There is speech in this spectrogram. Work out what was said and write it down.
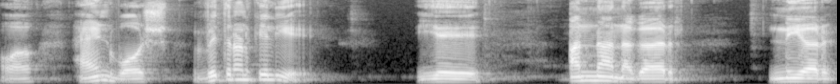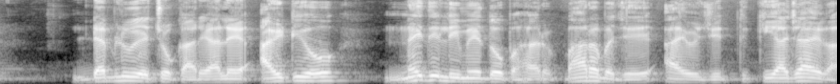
और हैंड वॉश वितरण के लिए। ये अन्ना नगर नियर डब्ल्यू कार्यालय, आईटीओ, नई दिल्ली में दोपहर 12 बजे आयोजित किया जाएगा।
